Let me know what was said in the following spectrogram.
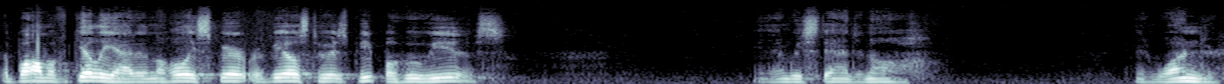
the balm of Gilead, and the Holy Spirit reveals to His people who He is. And then we stand in awe and wonder.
